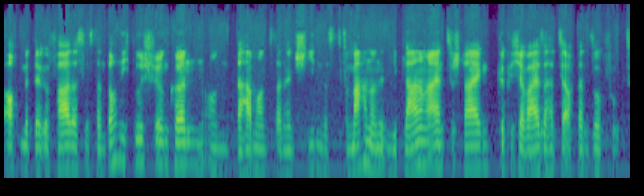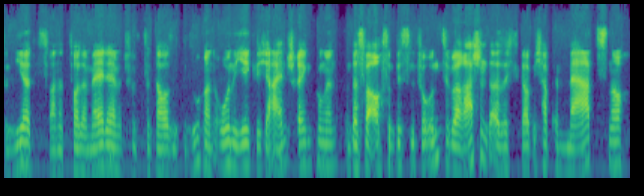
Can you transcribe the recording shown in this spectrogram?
auch mit der Gefahr, dass wir es dann doch nicht durchführen können. Und da haben wir uns dann entschieden, das zu machen und in die Planung einzusteigen. Glücklicherweise hat es ja auch dann so funktioniert. Es war eine tolle Mayday mit 15.000 Besuchern ohne jegliche Einschränkungen. Und das war auch so ein bisschen für uns überraschend. Also ich glaube, ich habe im März noch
